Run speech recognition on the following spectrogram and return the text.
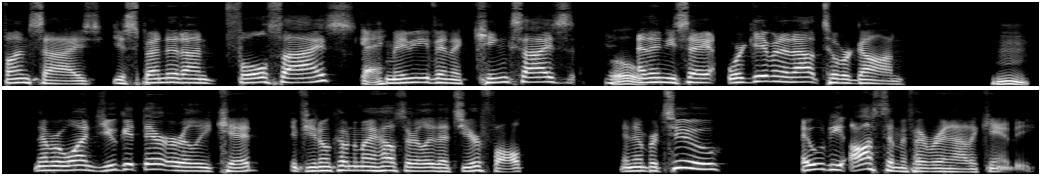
fun size, you spend it on full size, Okay. maybe even a king size, Ooh. and then you say, We're giving it out till we're gone. Mm. Number one, you get there early, kid. If you don't come to my house early, that's your fault. And number two, it would be awesome if I ran out of candy.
